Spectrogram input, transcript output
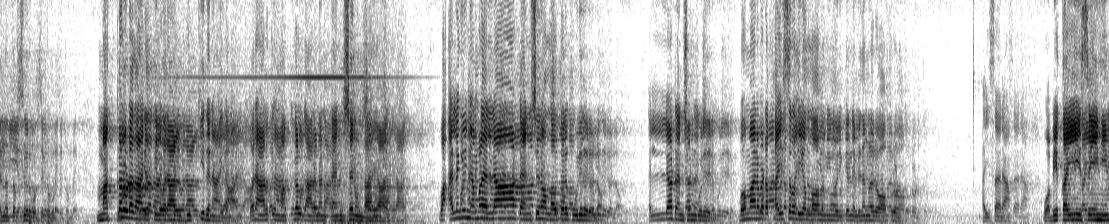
എന്ന് തഫ്സീർ കൊടുത്തിട്ടുണ്ട് മക്കളുടെ കാര്യത്തിൽ ഒരാൾ ദുഃഖിതനായാൽ ഒരാൾക്ക് മക്കൾ കാരണം ടെൻഷൻ ഉണ്ടായാൽ വ- അല്ലെങ്കിൽ നമ്മളെ എല്ലാ ടെൻഷനും അള്ളാഹുത്തല കൂലി തരുമല്ലോ എല്ലാ ടെൻഷനും കൂലി തരും ബഹുമാനപ്പെട്ട കൈസർ അലി അള്ളാഹുവിന് ഒരിക്കൽ നബി തങ്ങൾ ഒരു ഓഫർ കൊടുത്തു കൈസാരാ وبقيسهم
